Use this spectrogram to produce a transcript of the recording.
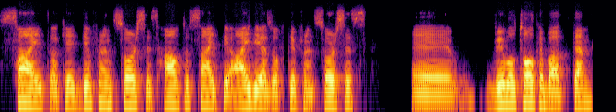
cite okay different sources how to cite the ideas of different sources uh, we will talk about them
